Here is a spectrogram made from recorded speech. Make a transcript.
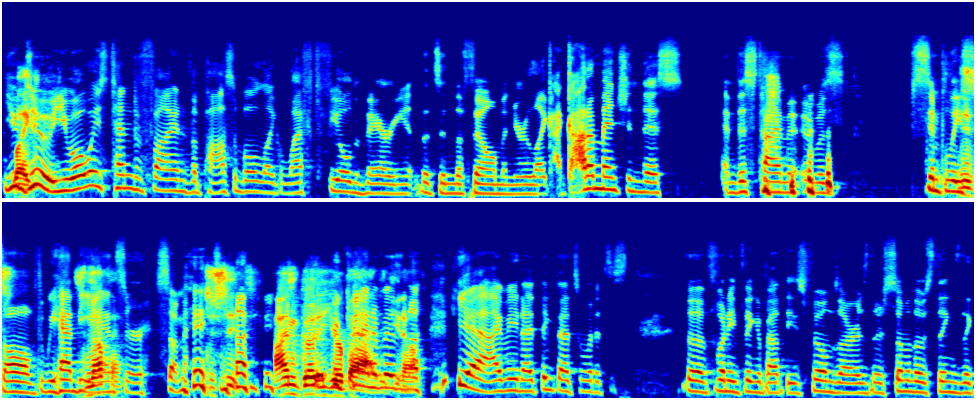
You like- do. You always tend to find the possible like left field variant that's in the film, and you're like, I gotta mention this. And this time it, it was simply It's- solved. We had the answer. Some Just. I'm good at your It kind bad, of you know. yeah, I mean, I think that's what it's. The funny thing about these films are is there's some of those things that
